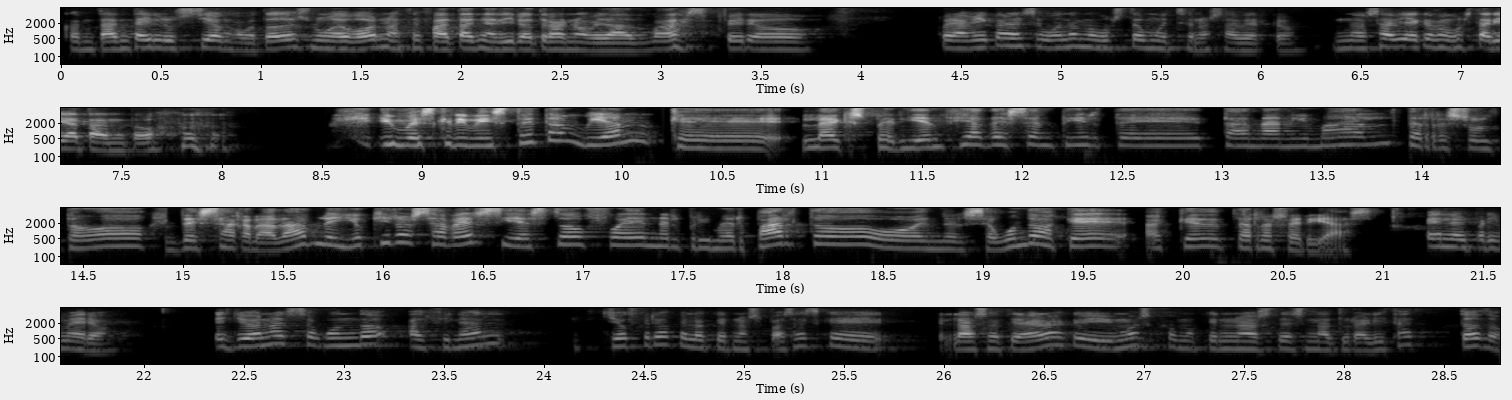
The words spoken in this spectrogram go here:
con tanta ilusión, como todo es nuevo, no hace falta añadir otra novedad más, pero para mí con el segundo me gustó mucho no saberlo. No sabía que me gustaría tanto. Y me escribiste también que la experiencia de sentirte tan animal te resultó desagradable. Yo quiero saber si esto fue en el primer parto o en el segundo. ¿A qué, a qué te referías? En el primero. Yo en el segundo, al final, yo creo que lo que nos pasa es que la sociedad en la que vivimos como que nos desnaturaliza todo.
